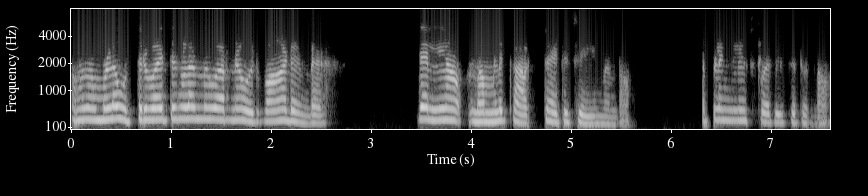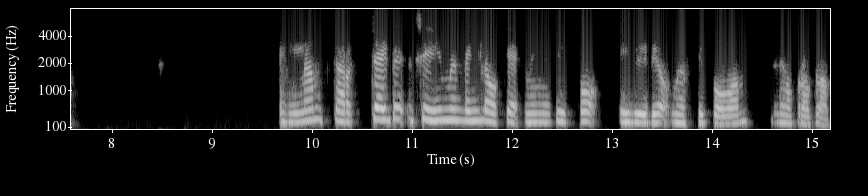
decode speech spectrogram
അപ്പൊ നമ്മളെ ഉത്തരവാദിത്തങ്ങൾ എന്ന് പറഞ്ഞാൽ ഒരുപാടുണ്ട്. ഇതെല്ലാം നമ്മൾ കറക്റ്റ് ആയിട്ട് ചെയ്യുന്നുണ്ടോ? എപ്പോഴെങ്കിലും ശ്രദ്ധിച്ചിട്ടുണ്ടോ? എല്ലാം കറക്റ്റ് ആയിട്ട് ചെയ്യുന്നുണ്ടെങ്കിൽ ഓക്കെ നിങ്ങൾക്ക് ഇപ്പോ ഈ വീഡിയോ നിർത്തി പോവാം. നോ പ്രോബ്ലം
